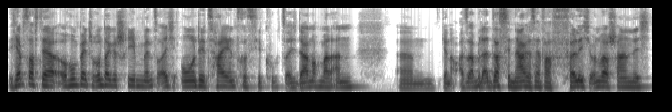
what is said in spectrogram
Ich habe es auf der Homepage runtergeschrieben. Wenn es euch en Detail interessiert, guckt es euch da noch mal an. Ähm, genau. Also, aber das Szenario ist einfach völlig unwahrscheinlich.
